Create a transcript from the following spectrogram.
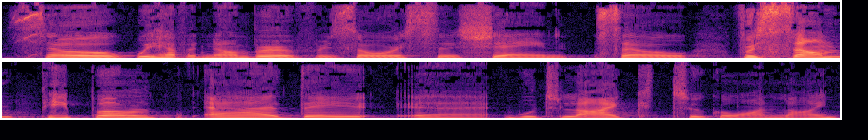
So we have a number of resources, Shane. So for some people, uh, they uh, would like to go online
